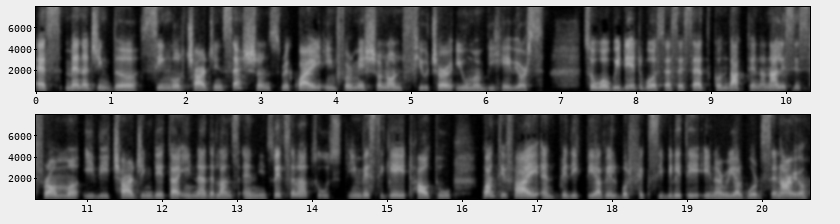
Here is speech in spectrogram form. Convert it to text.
as managing the single charging sessions require information on future human behaviors. So what we did was, as I said, conduct an analysis from uh, EV charging data in Netherlands and in Switzerland to investigate how to quantify and predict the available flexibility in a real world scenario.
